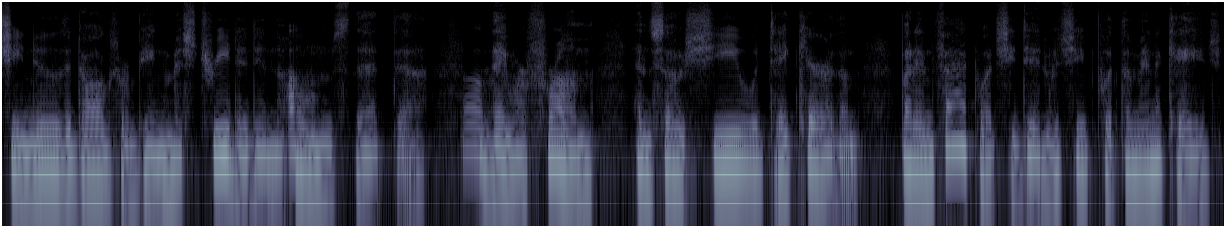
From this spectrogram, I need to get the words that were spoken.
she knew the dogs were being mistreated in the Oh. homes that uh, Oh. they were from, and so she would take care of them. But in fact, what she did was she put them in a cage,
